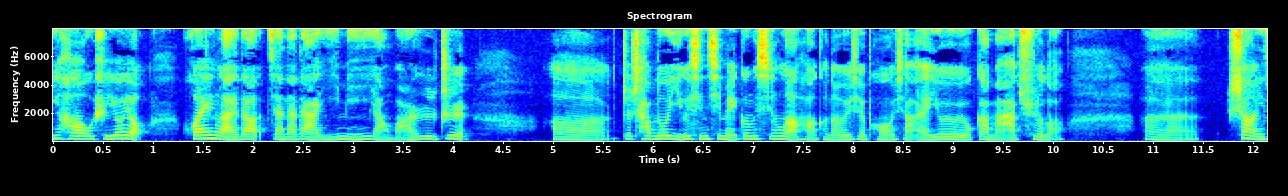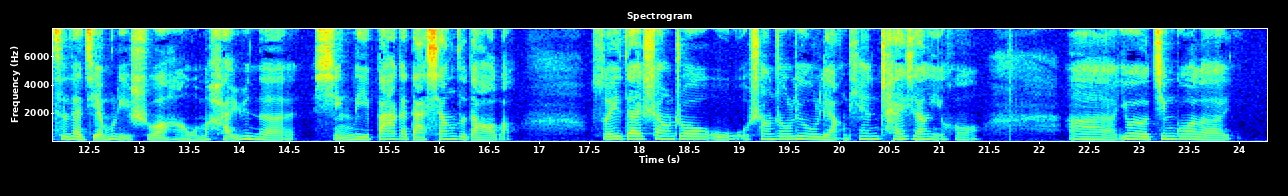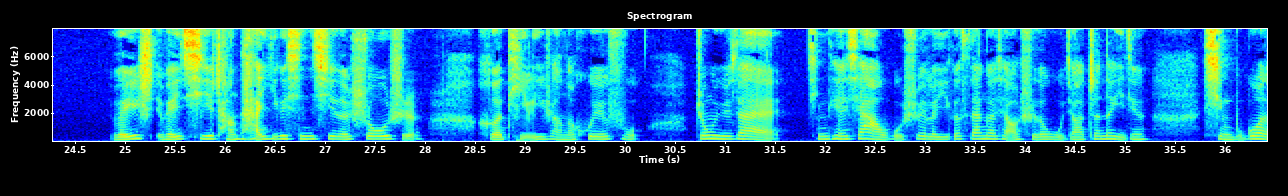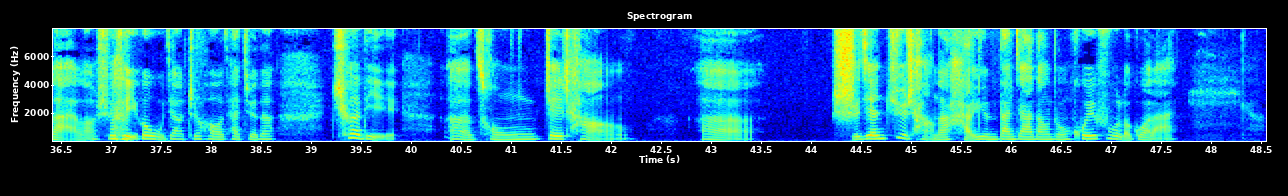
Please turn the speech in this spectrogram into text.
你好，我是悠悠，欢迎来到加拿大移民养娃日志。呃，这差不多一个星期没更新了哈，可能有一些朋友想，哎，悠悠又干嘛去了？呃，上一次在节目里说哈，我们海运的行李八个大箱子到了，所以在上周五、上周六两天拆箱以后，啊，悠悠经过了为为期长达一个星期的收拾。和体力上的恢复，终于在今天下午睡了一个三个小时的午觉，真的已经醒不过来了。睡了一个午觉之后，才觉得彻底，呃，从这场呃时间巨长的海运搬家当中恢复了过来。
